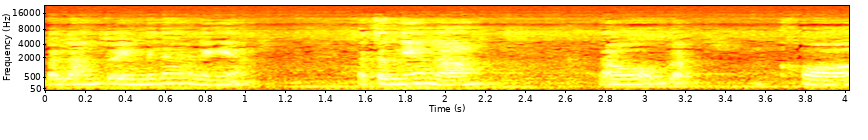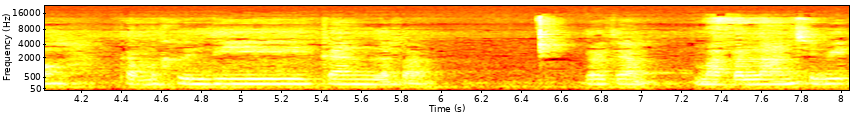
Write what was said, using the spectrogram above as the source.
บาลานซ์ตัวเองไม่ได้อะไรเงี้ย แต่ตอนเนี้ยเหรอเราแบบขอกลับมาคืนดีกันแล้วแบบเราจะมาบาลานซ์ชีวิต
